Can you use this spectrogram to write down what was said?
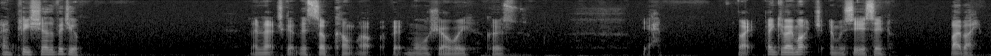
And please share the video. And let's get this sub count up a bit more, shall we? Because, yeah. Right, thank you very much, and we'll see you soon. Bye bye.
